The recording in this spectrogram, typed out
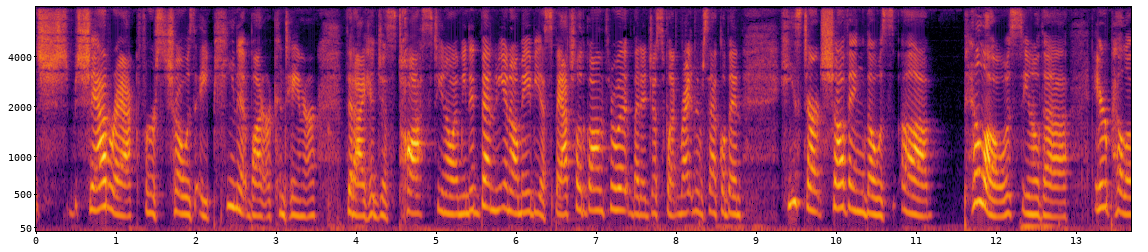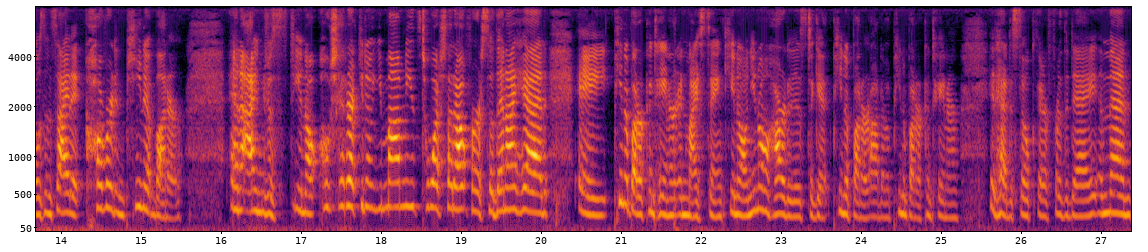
Sh- Shadrach first chose a peanut butter container that I had just tossed. You know, I mean it'd been you know maybe a spatula had gone through it, but it just went right in the recycle bin. He starts shoving those. Uh, pillows, you know, the air pillows inside it covered in peanut butter. And I'm just, you know, oh, Shadrach, you know, your mom needs to wash that out first. So then I had a peanut butter container in my sink, you know, and you know how hard it is to get peanut butter out of a peanut butter container. It had to soak there for the day. And then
